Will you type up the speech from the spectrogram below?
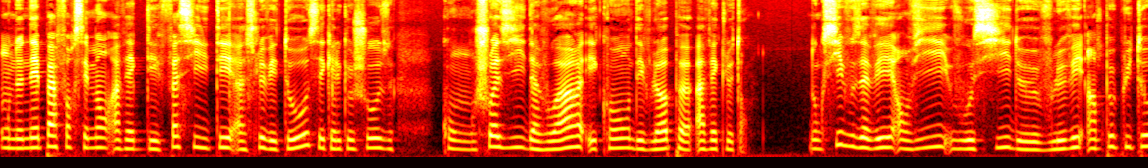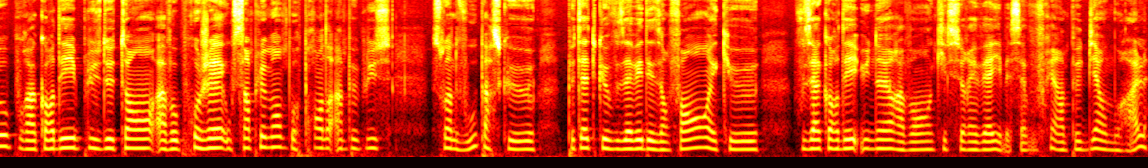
On ne naît pas forcément avec des facilités à se lever tôt, c'est quelque chose qu'on choisit d'avoir et qu'on développe avec le temps. Donc si vous avez envie, vous aussi, de vous lever un peu plus tôt pour accorder plus de temps à vos projets ou simplement pour prendre un peu plus soin de vous, parce que peut-être que vous avez des enfants et que vous accordez une heure avant qu'ils se réveillent, ben ça vous ferait un peu de bien au moral.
